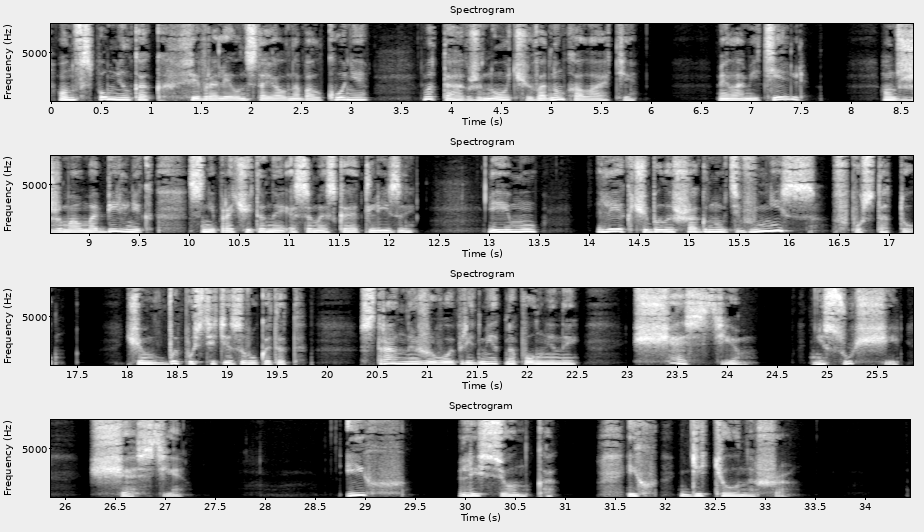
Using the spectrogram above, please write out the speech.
Он вспомнил, как в феврале он стоял на балконе, вот так же, ночью, в одном халате. Мела метель. Он сжимал мобильник с непрочитанной смс-кой от Лизы. И ему легче было шагнуть вниз в пустоту, чем выпустить из рук этот странный живой предмет, наполненный счастьем, несущий счастье. Их лисенка, их детеныша.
